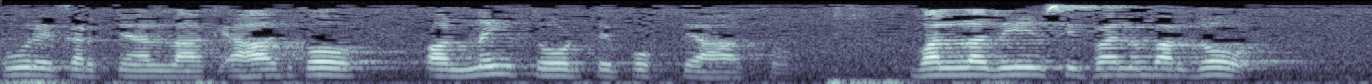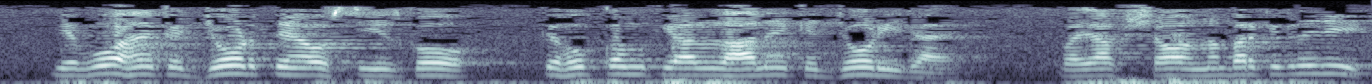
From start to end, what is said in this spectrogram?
پورے کرتے ہیں اللہ کے ہاتھ کو اور نہیں توڑتے پختے ہاتھ کو۔ ولدین صفت نمبر دو۔ یہ وہ ہیں کہ جوڑتے ہیں اس چیز کو کہ حکم کی اللہ نے کہ جوڑی جائے۔ بھائی اکشا نمبر کتنے جی؟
